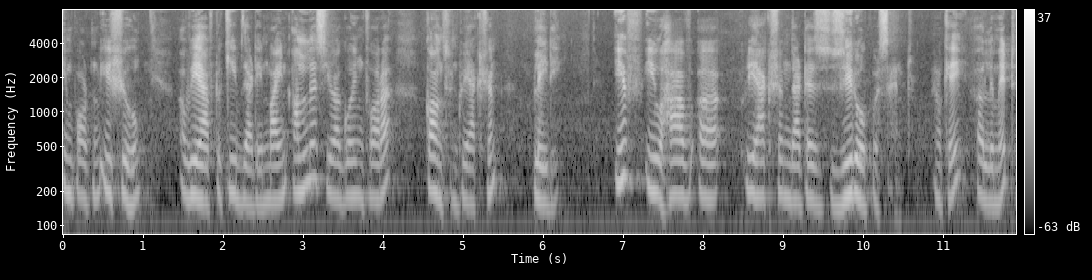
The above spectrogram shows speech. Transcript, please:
important issue. Uh, we have to keep that in mind unless you are going for a constant reaction blading if you have a reaction that is 0 percent, okay, a limit,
